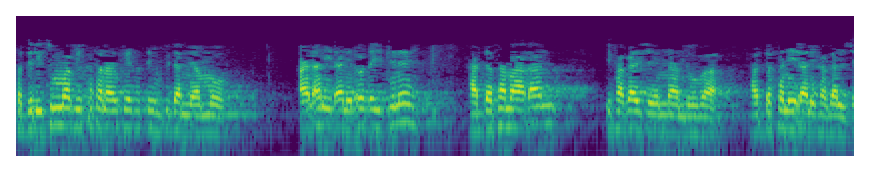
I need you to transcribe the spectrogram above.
تدريسما بكتنا كيستهم في دنيا أمو عن أني أن الأديسنه حدثنا الآن إفقلت إنان دوبا حدثني الآن إفقلت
